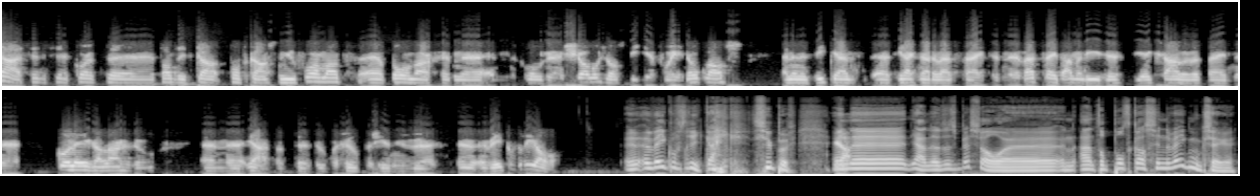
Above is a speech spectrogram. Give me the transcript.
Ja, sinds eh, kort uh, van dit ka- podcast een nieuw format. Eh, op donderdag een, eh, een gewone show, zoals die eh, voorheen ook was. En in het weekend, eh, direct na de wedstrijd, een eh, wedstrijdanalyse die ik samen met mijn eh, collega Lars doe. En eh, ja, dat eh, doe ik met veel plezier nu eh, een, week of drie al. Een, week of drie, kijk, super. En Ja. dat is best wel eh, een aantal podcasts in de week, moet ik zeggen.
